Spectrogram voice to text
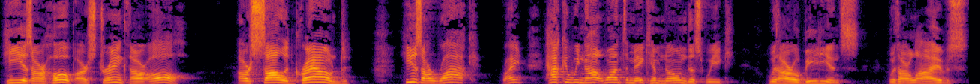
He is our hope, our strength, our all, our solid ground. He is our rock, right? How can we not want to make him known this week with our obedience, with our lives?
